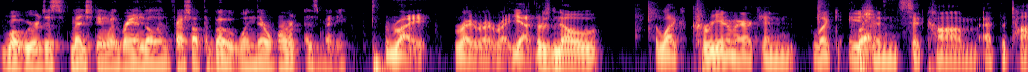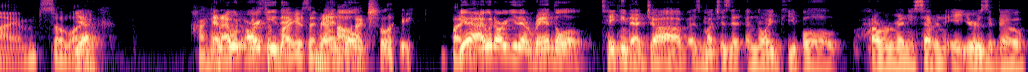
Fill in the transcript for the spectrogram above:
what we were just mentioning with Randall and Fresh Off the Boat when there weren't as many. right. Right. Right. Right. Yeah. There's no like Korean American like Asian sitcom at the time. So like. Yeah. I- And I would argue that isn't now, Randall- actually. But Yeah, I would argue that Randall taking that job, as much as it annoyed people, however many seven, eight years ago,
